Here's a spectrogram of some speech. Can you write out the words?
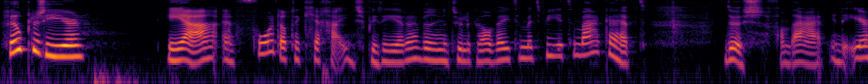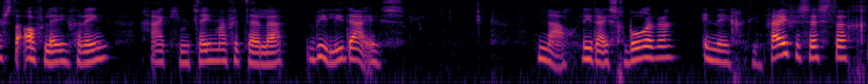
Veel plezier! Ja, en voordat ik je ga inspireren, wil je natuurlijk wel weten met wie je te maken hebt. Dus vandaar in de eerste aflevering ga ik je meteen maar vertellen wie Lida is. Nou, Lida is geboren in 1965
